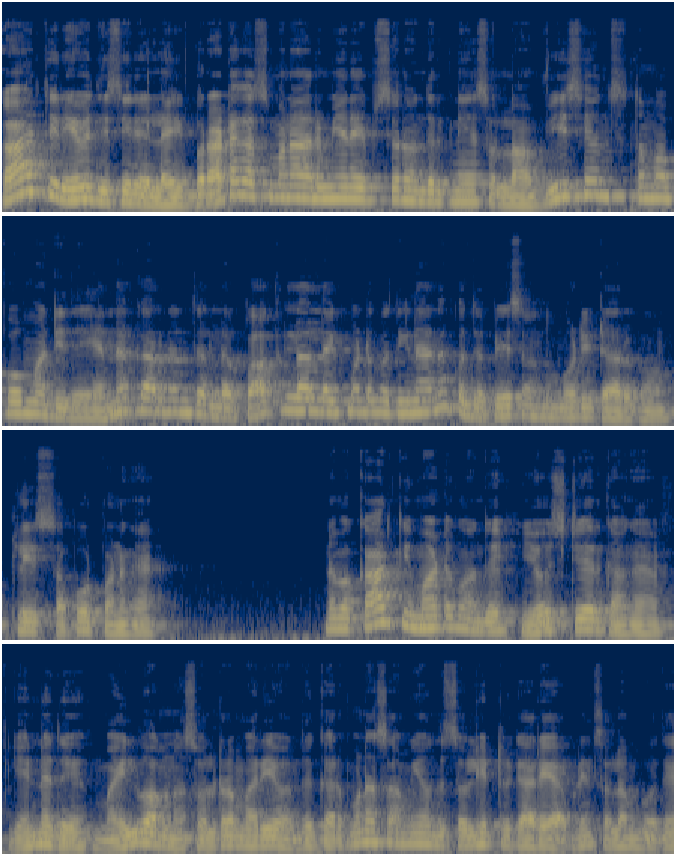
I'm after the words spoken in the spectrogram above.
கார்த்தி ரேவதி சீரியலில் இப்போ ஒரு அட்டகாசமான அருமையான எபிசோட் வந்திருக்குன்னே சொல்லலாம். விஷயம் சுத்தமாக போக மாட்டேது என்ன காரணம்னு தெரில பார்க்கலாம். லைக் மட்டும் பார்த்தீங்கன்னா கொஞ்சம் பேச வந்து மோட்டிட்டாக இருக்கும். ப்ளீஸ் சப்போர்ட் பண்ணுங்கள் நம்ம கார்த்தி மாட்டுக்கும் வந்து யோசிச்சிட்டே இருக்காங்க. என்னது? மயில் வாகனம் சொல்கிற மாதிரியே வந்து கருப்பணசாமியும் வந்து சொல்லிட்டு இருக்காரு அப்படின்னு சொல்லும்போது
